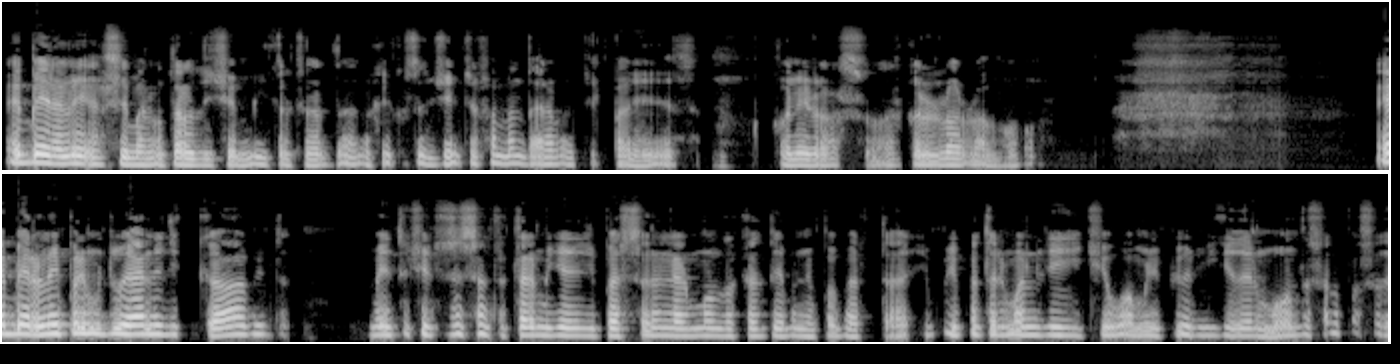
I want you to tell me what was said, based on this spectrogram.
Ebbene, non te lo dice mica il Giordano, che questa gente fa mandare avanti il paese con i loro con il loro lavoro. Ebbene, nei primi due anni di Covid, mentre 163 milioni di persone nel mondo cadevano in povertà, i, patrimoni dei 10 uomini più ricchi del mondo sono passati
